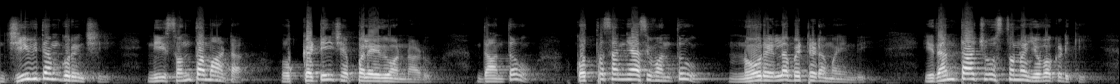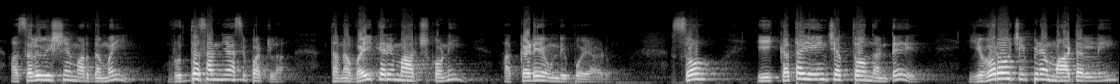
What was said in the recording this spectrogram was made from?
జీవితం గురించి నీ సొంత మాట ఒక్కటి చెప్పలేదు అన్నాడు. దాంతో కొత్త సన్యాసి వంతు నోరెళ్ళబెట్టడమైంది. ఇదంతా చూస్తున్న యువకుడికి అసలు విషయం అర్థమై వృద్ధ సన్యాసి పట్ల తన వైఖరి మార్చుకొని అక్కడే ఉండిపోయాడు. సో ఈ కథ ఏం చెప్తోందంటే ఎవరో చెప్పిన మాటల్ని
